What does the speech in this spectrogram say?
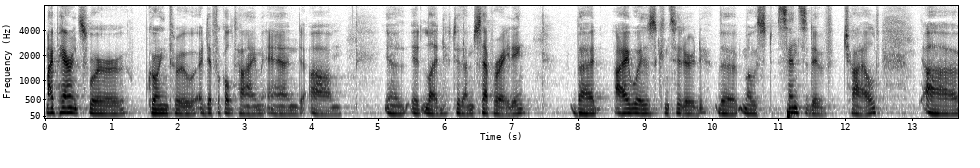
my parents were going through a difficult time and um, you know, it led to them separating. But I was considered the most sensitive child uh,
